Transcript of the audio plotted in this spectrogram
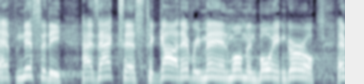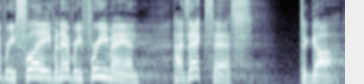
ethnicity has access to God. Every man, woman, boy, and girl, every slave and every free man has access to God.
